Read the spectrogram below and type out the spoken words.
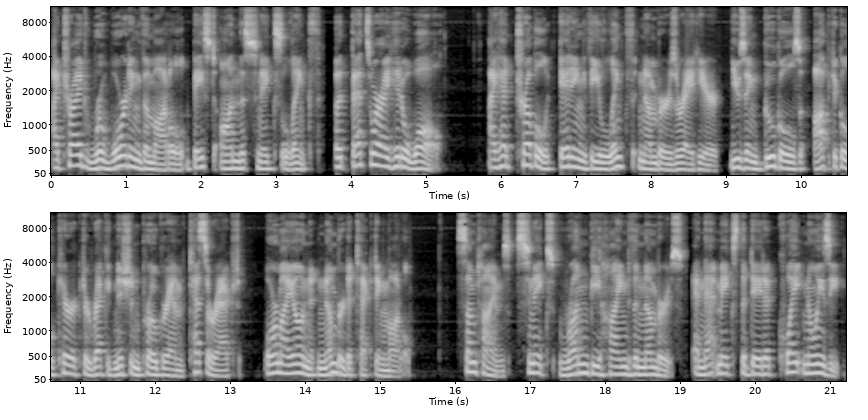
I tried rewarding the model based on the snake's length, but that's where I hit a wall. I had trouble getting the length numbers right here using Google's optical character recognition program Tesseract or my own number detecting model. Sometimes snakes run behind the numbers, and that makes the data quite noisy,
